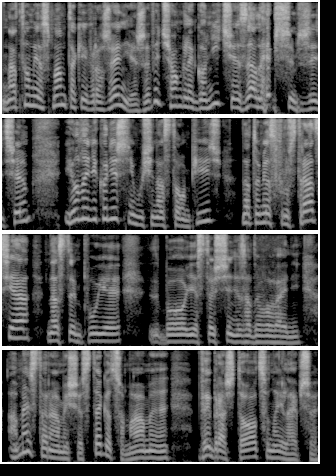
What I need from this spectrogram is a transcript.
Natomiast mam takie wrażenie, że wy ciągle gonicie za lepszym życiem i ono niekoniecznie musi nastąpić, natomiast frustracja następuje, bo jesteście niezadowoleni. A my staramy się z tego, co mamy, wybrać to, co najlepsze.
